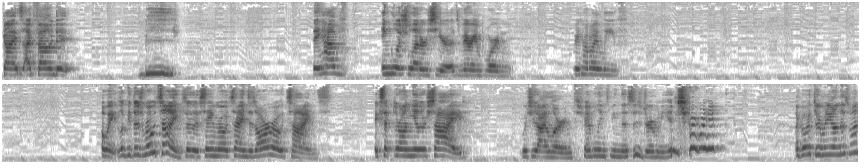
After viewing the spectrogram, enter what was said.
Guys, I found it. B. They have English letters here. That's very important. Wait, how do I leave? Oh wait, look at those road signs. They're the same road signs as our road signs. Except they're on the other side. Which I learned. Trampolines mean this is Germany in German. I'll go with Germany on this one.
